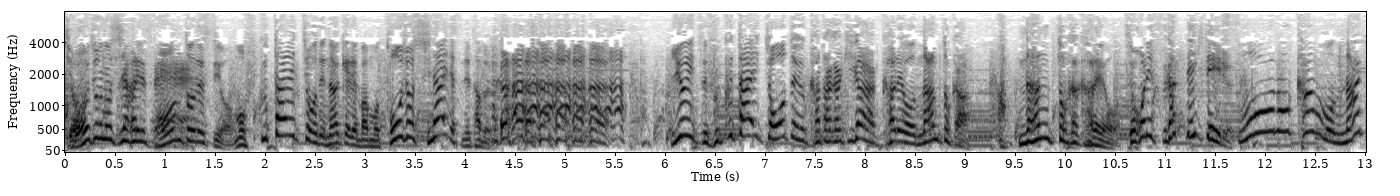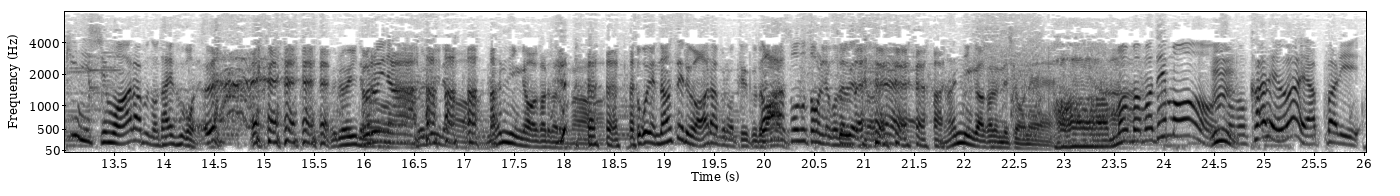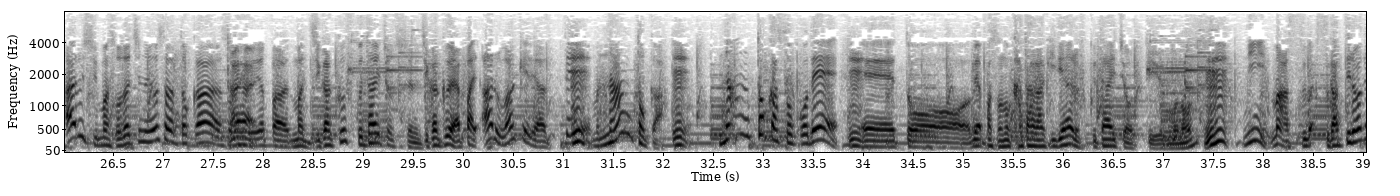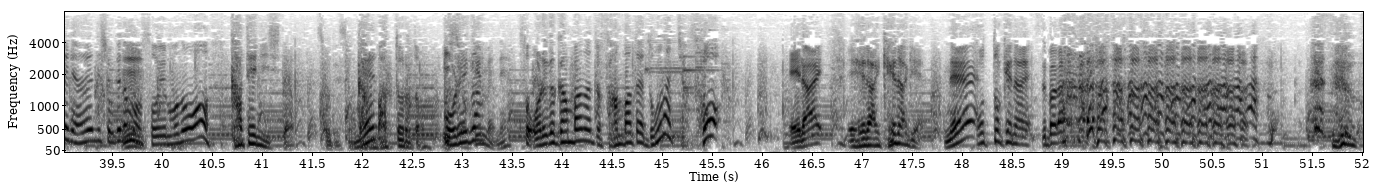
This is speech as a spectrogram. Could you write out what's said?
上々の仕上がりですね。本当ですよ。もう副隊長でなければもう登場しないですね、多分。唯一副隊長という肩書きが彼をなんとか、なんとか彼を。そこにすがって生きている。その間もなきにしもアラブの大富豪ですね。古いな古いな古いな何人がわかるだろうな。そこでナセルはアラブのっていうことああ、その通りでございます。ね。何人がわかるんでしょうね。ああ、まあまあまあ、でも、うんその彼はやっぱり、ある種、まあ育ちの良さとか、そういう、やっぱ、まあ自覚、副隊長としての自覚がやっぱりあるわけであって、なんとか、うん。なんとかそこで、うんえっと、やっぱその肩書きである副隊長っていうものうん。に、まあすが、ってるわけではないんでしょうけども、うんそういうものを糧にして、そうですよ頑張っとると。俺が、ね。そう、俺が頑張らないと3番隊どうなっちゃうそう偉い。えらいけなげ。ねほっとけない。素晴らし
